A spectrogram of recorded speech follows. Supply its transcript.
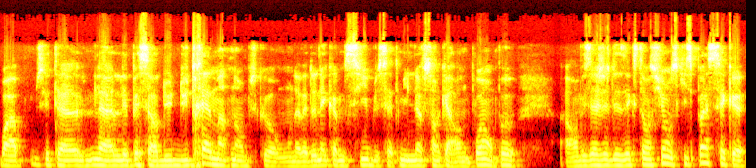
Bon, c'était l'épaisseur du, du, trait maintenant, puisqu'on avait donné comme cible 7940 points. On peut envisager des extensions. Ce qui se passe, c'est que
